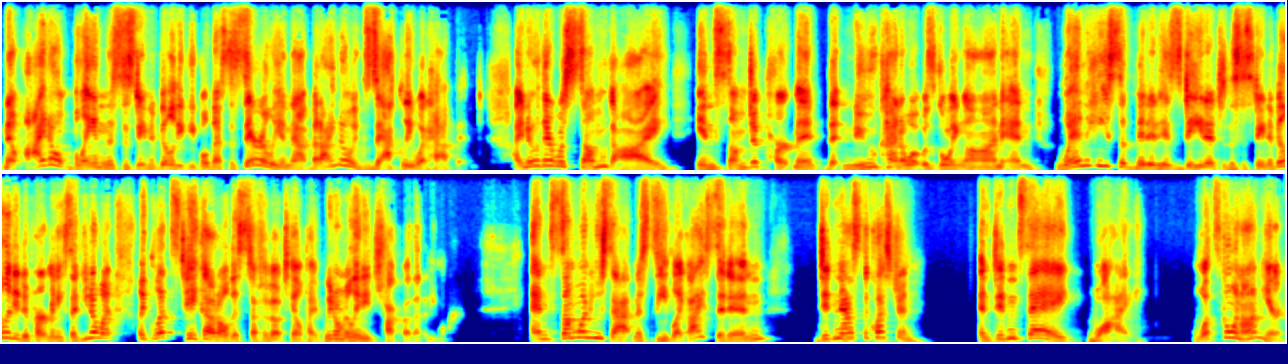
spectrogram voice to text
Now, I don't blame the sustainability people necessarily in that, but I know exactly what happened. I know there was some guy in some department that knew kind of what was going on. And when he submitted his data to the sustainability department, he said, you know what? Like, let's take out all this stuff about tailpipe. We don't really need to talk about that anymore. And someone who sat in a seat like I sit in didn't ask the question and didn't say why. What's going on here?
